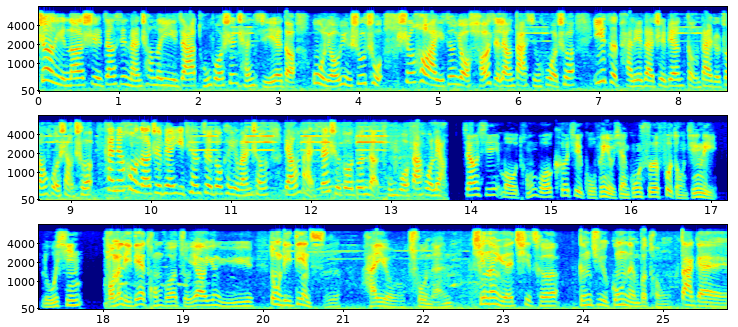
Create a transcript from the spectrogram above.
这里呢是江西南昌的一家铜箔生产企业的物流运输处，身后啊已经有好几辆大型货车一字排列在这边，等待着装货上车。开店后呢，这边一天最多可以完成两百三十多吨的铜箔发货量。江西某铜箔科技股份有限公司副总经理卢鑫，我们锂电铜箔主要用于动力电池，还有储能、新能源汽车。根据功能不同，大概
